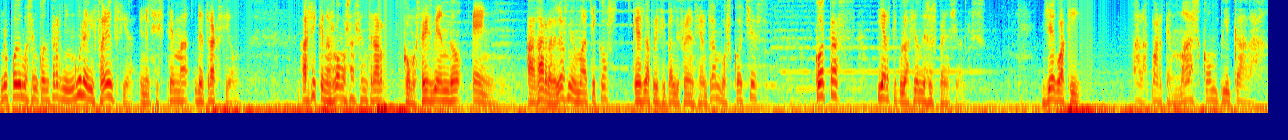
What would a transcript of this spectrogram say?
no podemos encontrar ninguna diferencia en el sistema de tracción. Así que nos vamos a centrar, como estáis viendo, en agarre de los neumáticos, que es la principal diferencia entre ambos coches, cotas y articulación de suspensiones. Llego aquí a la parte más complicada,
